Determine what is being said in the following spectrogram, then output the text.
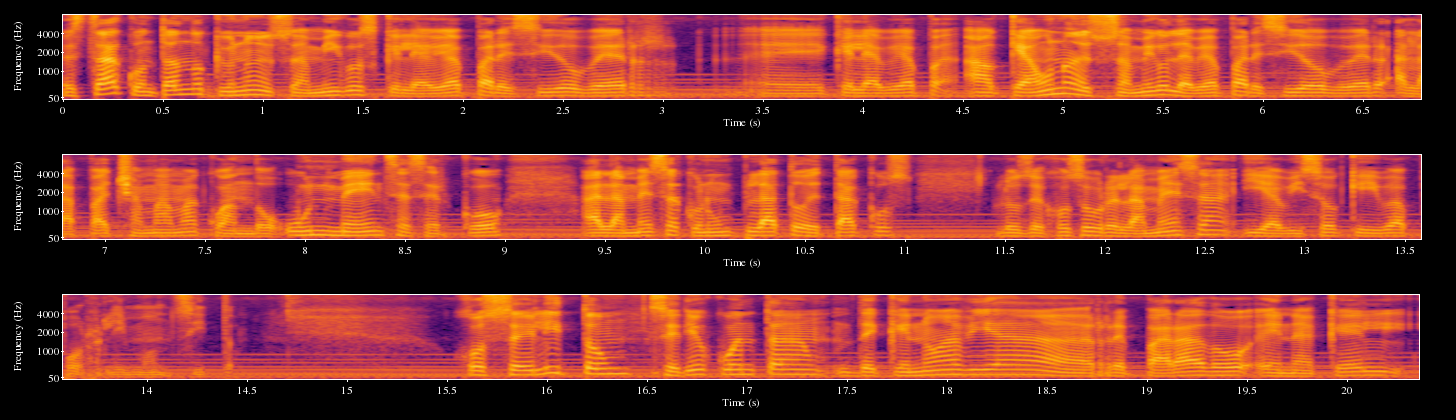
Le estaba contando que uno de sus amigos que le había parecido ver. eh, que le había ah, que a uno de sus amigos le había parecido ver a la Pachamama cuando un men se acercó a la mesa con un plato de tacos, los dejó sobre la mesa y avisó que iba por limoncito. Joselito se dio cuenta de que no había reparado en aquel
